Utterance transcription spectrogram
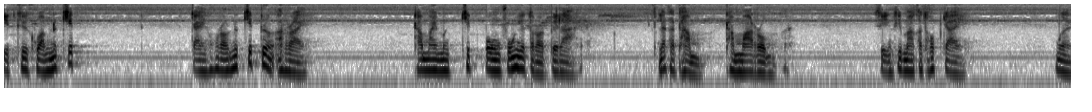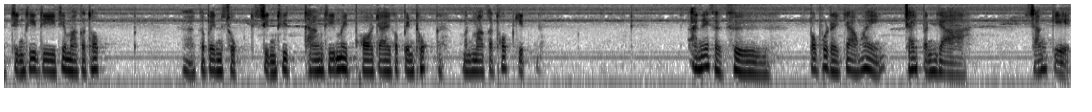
จิตคือความนึกคิด ใจของเรานึกคิดเรื่องอะไรทำไมมันคิดปุงฟุ้งอยู่ตลอดเวลา แล้วก็ทำธรรมารมสิ่งที่มากระทบใจ เมื่อสิ่งที่ดีที่มากระทบก็เป็นสุขสิ่งที่ทางที่ไม่พอใจก็เป็นทุกข์มันมากระทบจิต อันนี้ก็คือพระพุทธเจ้าให้ใช้ปัญญาสังเกต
